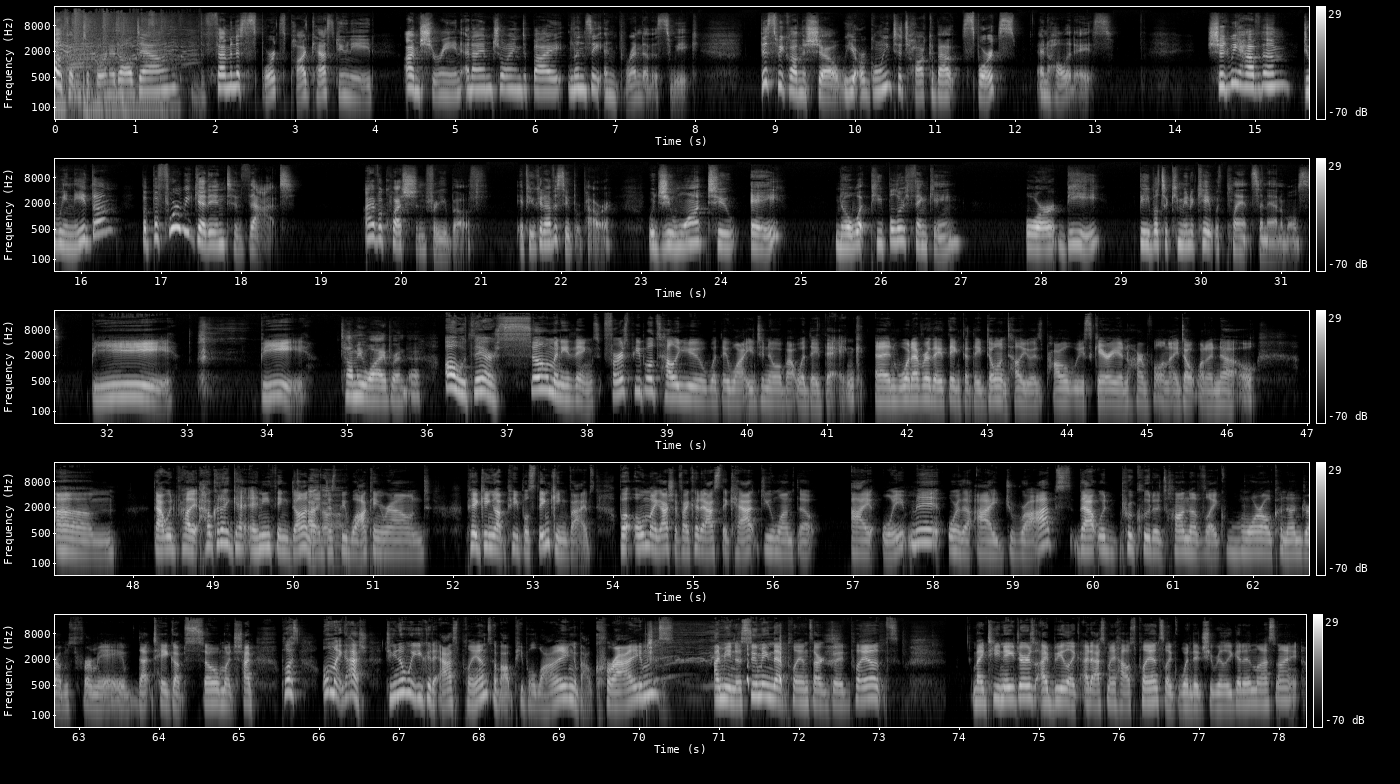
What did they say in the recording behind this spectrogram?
Welcome to Burn It All Down, the feminist sports podcast you need. I'm Shireen, and I am joined by Lindsay and Brenda this week. This week on the show, we are going to talk about sports and holidays. Should we have them? Do we need them? But before we get into that, I have a question for you both. If you could have a superpower, would you want to A, know what people are thinking, or B, be able to communicate with plants and animals? B. B. Tell me why, Brenda. Oh, there's so many things. First, people tell you what they want you to know about what they think. And whatever they think that they don't tell you is probably scary and harmful, and I don't want to know. Um, that would probably, how could I get anything done? I- I'd just be uh, walking around picking up people's thinking vibes. But oh my gosh, if I could ask the cat, do you want the eye ointment or the eye drops? That would preclude a ton of like moral conundrums for me that take up so much time. Plus, oh my gosh, do you know what you could ask plants about people lying about crimes? I mean, assuming that plants are good plants. My teenagers, I'd be like, I'd ask my house plants, like, when did she really get in last night?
